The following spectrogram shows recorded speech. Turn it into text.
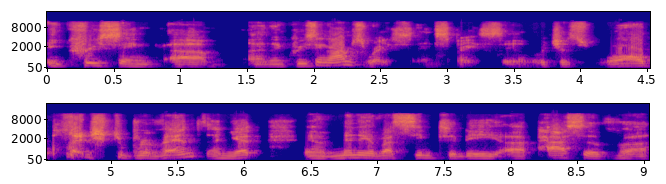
increasing um, an increasing arms race in space, which is we're all pledged to prevent, and yet you know, many of us seem to be uh, passive uh,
